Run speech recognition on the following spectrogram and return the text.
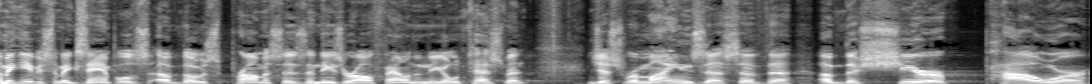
Let me give you some examples of those promises, and these are all found in the Old Testament. Just reminds us of the, of the sheer power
